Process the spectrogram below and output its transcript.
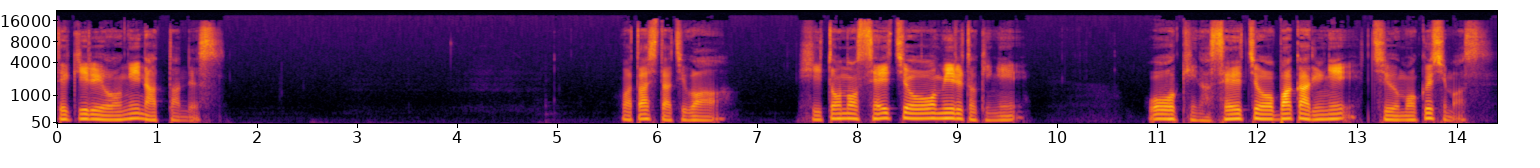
できるようになったんです。私たちは人の成長を見るときに大きな成長ばかりに注目します。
